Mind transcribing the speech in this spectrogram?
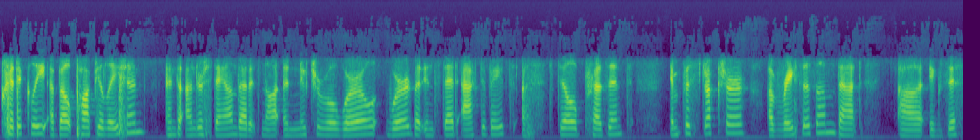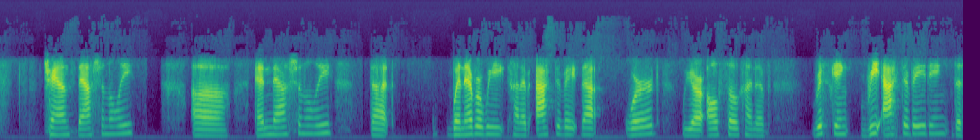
critically about population and to understand that it's not a neutral world, word, but instead activates a still present infrastructure of racism that uh, exists transnationally uh, and nationally that whenever we kind of activate that word, we are also kind of risking reactivating this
